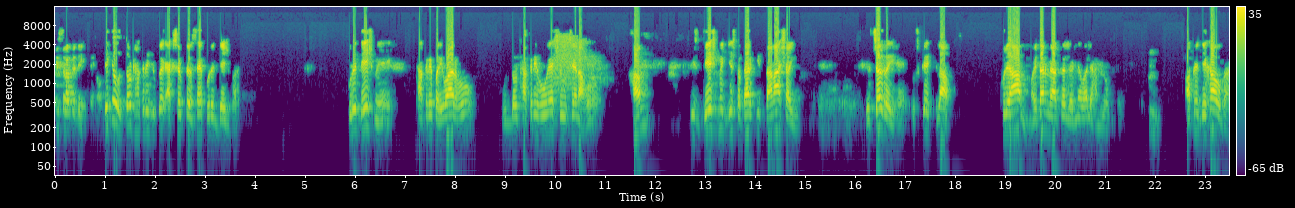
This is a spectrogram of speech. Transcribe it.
किस तरह से देखते हैं। देखिए उद्धव ठाकरे जी को एक्सेप्टेंस है पूरे देश भर में। पूरे देश में ठाकरे परिवार हो उद्धव ठाकरे हो या शिवसेना हो हम इस देश में जिस प्रकार की तानाशाही जो चल रही है उसके खिलाफ खुलेआम मैदान में आकर लड़ने वाले हम लोग हैं। आपने देखा होगा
